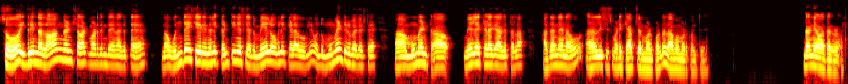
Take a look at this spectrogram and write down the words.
ಸೊ ಇದರಿಂದ ಲಾಂಗ್ ಅಂಡ್ ಶಾರ್ಟ್ ಮಾಡೋದ್ರಿಂದ ಏನಾಗುತ್ತೆ? ನಾವು ಒಂದೇ ಶೇರಿನಲ್ಲಿ ಕಂಟಿನ್ಯೂಸ್ಲಿ ಅದು ಮೇಲೆ ಹೋಗ್ಲಿ, ಕೆಳಗೆ ಹೋಗ್ಲಿ, ಒಂದು ಮೂಮೆಂಟ್ ಇರಬೇಕಷ್ಟೇ. ಆ ಮೂಮೆಂಟ್ ಆ ಮೇಲೆ ಕೆಳಗೆ ಆಗುತ್ತಲ್ಲ, ಅದನ್ನೇ ನಾವು ಅನಾಲಿಸಿಸ್ ಮಾಡಿ ಕ್ಯಾಪ್ಚರ್ ಮಾಡಿಕೊಂಡು ಲಾಭ ಮಾಡ್ಕೊತೀವಿ. ಧನ್ಯವಾದಗಳು.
